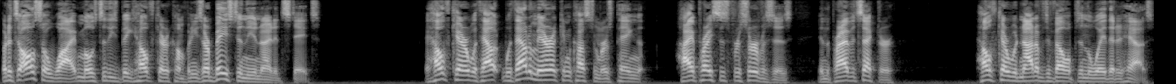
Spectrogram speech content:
But it's also why most of these big healthcare companies are based in the United States. Healthcare without, without American customers paying high prices for services in the private sector, healthcare would not have developed in the way that it has.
